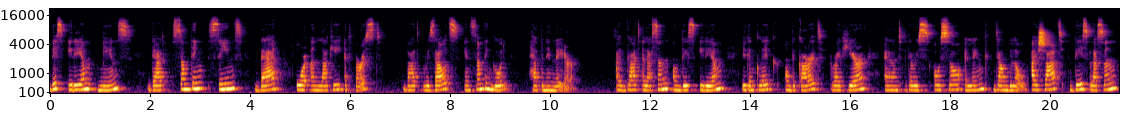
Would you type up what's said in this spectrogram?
This idiom means that something seems bad or unlucky at first, but results in something good happening later. I've got a lesson on this idiom. You can click on the card right here and there is also a link down below. I shot this lesson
